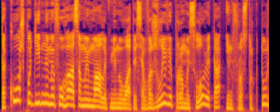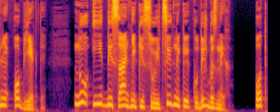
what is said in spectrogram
Також подібними фугасами мали б мінуватися важливі промислові та інфраструктурні об'єкти. Ну і десантники-суїцидники, куди ж без них. От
